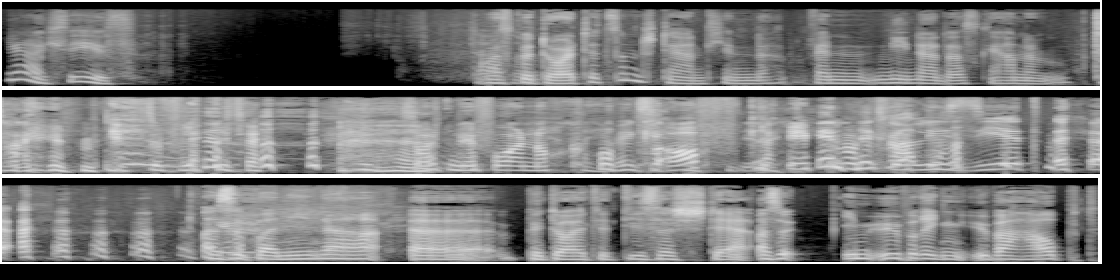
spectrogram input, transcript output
Ja, ich sehe es. Was bedeutet so ein Sternchen, wenn Nina das gerne teilen möchte? Vielleicht sollten wir vorher noch kurz aufklären. Neutralisiert. Also bei Nina äh, bedeutet dieser Stern, also im Übrigen überhaupt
